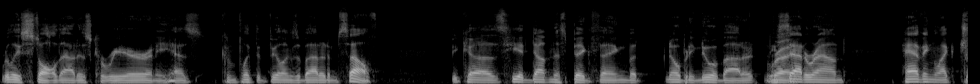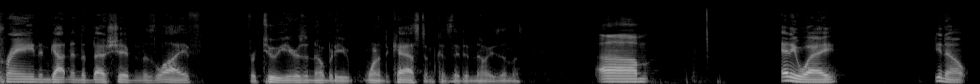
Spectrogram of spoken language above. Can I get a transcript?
really stalled out his career, and he has conflicted feelings about it himself because he had done this big thing, but nobody knew about it. And he Right. sat around having like trained and gotten in the best shape of his life for two years, and nobody wanted to cast him because they didn't know he was in this. Um. Anyway, you know,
